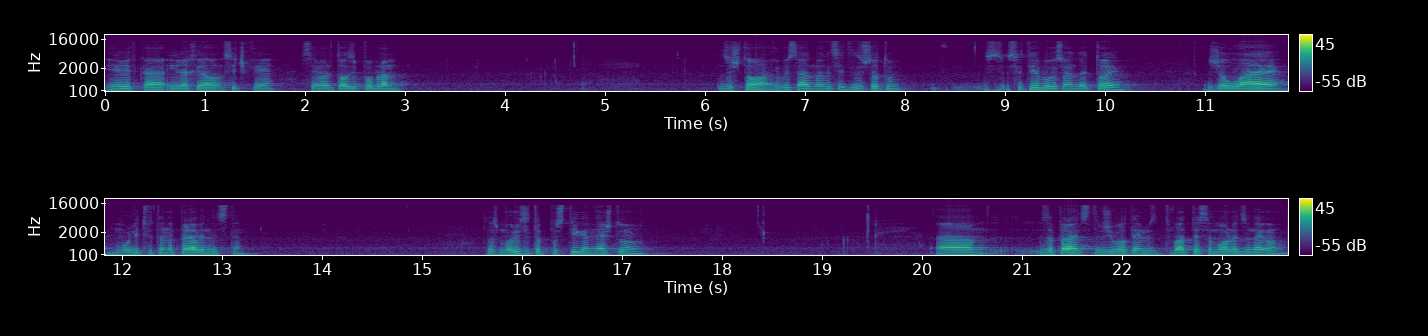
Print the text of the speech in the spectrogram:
и Ривка, и Рахел, всички са имали този проблем. Защо? И обясняват мъдреците, защото Светия Благословен да е Той, желае молитвата на праведниците. Тоест молитвата постига нещо а, за праведниците в живота им, затова те се молят за Него.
